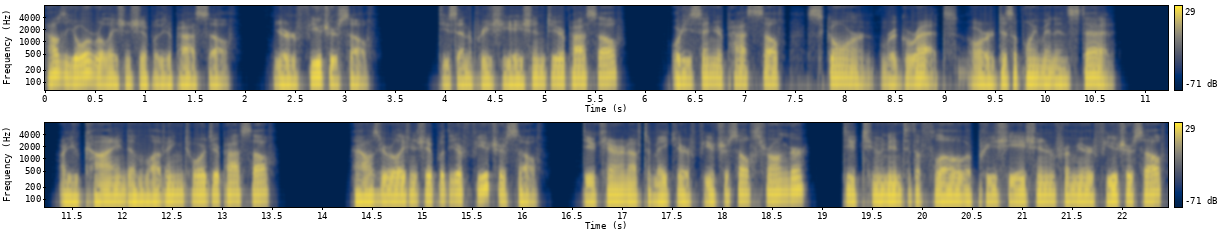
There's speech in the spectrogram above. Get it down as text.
How's your relationship with your past self, your future self? Do you send appreciation to your past self? Or do you send your past self scorn, regret, or disappointment instead? Are you kind and loving towards your past self? How's your relationship with your future self? Do you care enough to make your future self stronger? Do you tune into the flow of appreciation from your future self?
